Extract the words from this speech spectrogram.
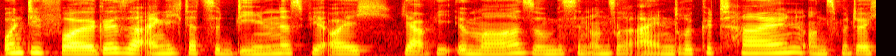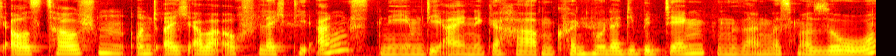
Und die Folge soll eigentlich dazu dienen, dass wir euch, ja, wie immer, so ein bisschen unsere Eindrücke teilen, uns mit euch austauschen und euch aber auch vielleicht die Angst nehmen, die einige haben könnten oder die Bedenken, sagen wir es mal so,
